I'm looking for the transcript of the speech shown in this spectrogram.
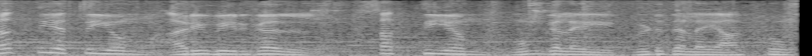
சத்தியத்தையும் அறிவீர்கள். சத்தியம் உங்களை விடுதலையாக்கும்.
